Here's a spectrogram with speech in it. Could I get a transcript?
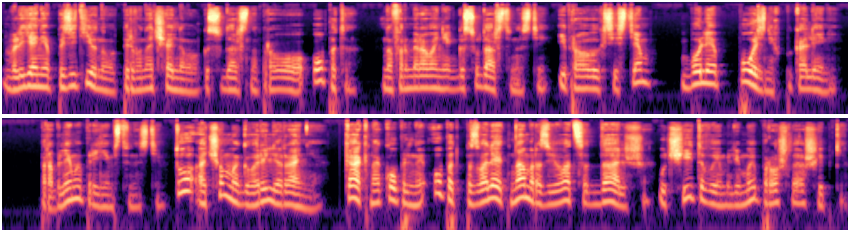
Влияние позитивного первоначального государственно-правового опыта на формирование государственности и правовых систем более поздних поколений Проблемы преемственности. То, о чем мы говорили ранее. Как накопленный опыт позволяет нам развиваться дальше, учитываем ли мы прошлые ошибки.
